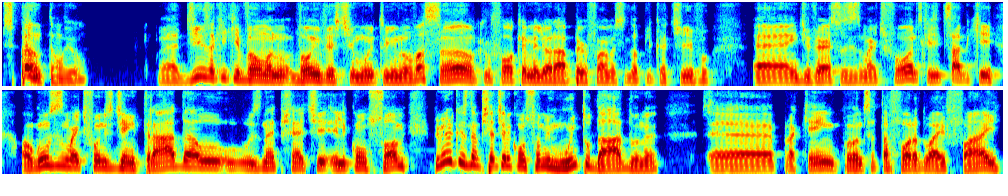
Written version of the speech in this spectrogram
espantam, viu? É, diz aqui que vão, vão investir muito em inovação, que o foco é melhorar a performance do aplicativo é, em diversos smartphones, que a gente sabe que alguns smartphones de entrada o, o, Snapchat ele consome. Primeiro que o Snapchat ele consome muito dado, né? É, Para quem, quando você está fora do Wi-Fi,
